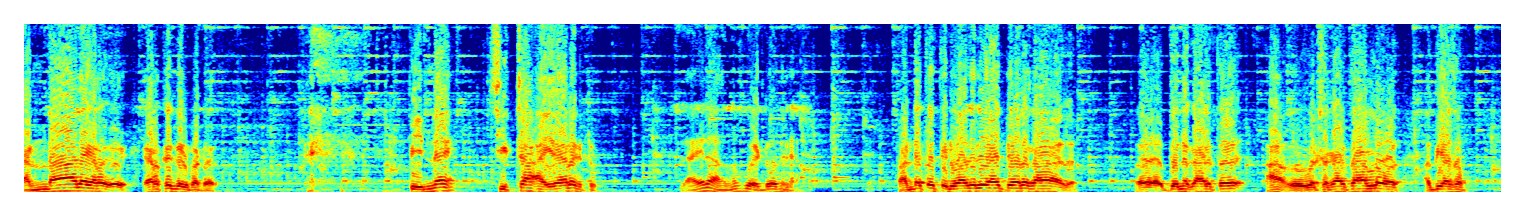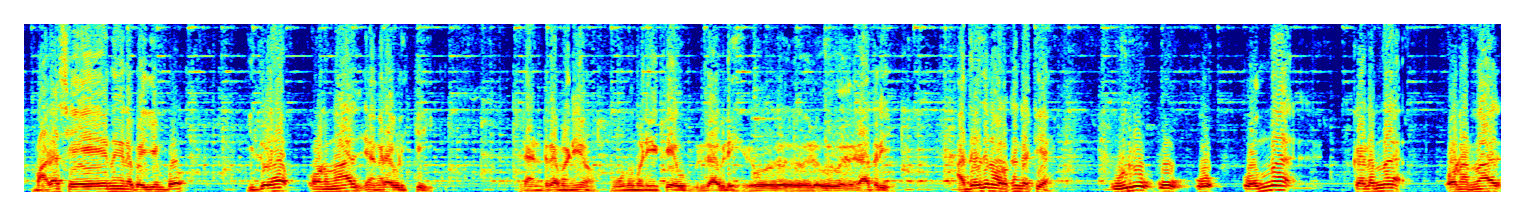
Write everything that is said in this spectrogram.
കണ്ടാലെ ഇറ- ഇറക്കം കീഴ്പെട്ട് പിന്നെ ശിക്ഷ അയ്യാറെ കിട്ടും. അതിനൊന്നും വേണ്ടി വന്നില്ല. പണ്ടത്തെ തിരുവാതിര ചാറ്റുകാല കാ- ഏഹ് പിന്നെ കാലത്ത് വർഷക്കാലത്താണല്ലോ അഭ്യാസം. മഴ ശേന്നിങ്ങനെ പെയ്യുമ്പോൾ ഇദ്ദേഹം ഉണങ്ങാൽ ഞങ്ങളെ വിളിക്കുകയും രണ്ടര മണിയോ മൂന്ന് മണിയൊക്കെ രാവിലെ രാത്രി. അദ്ദേഹത്തിന് ഉറക്കം കെട്ടിയ. ഒരു ഒന്ന് കിടന്ന് ഉണർന്നാൽ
